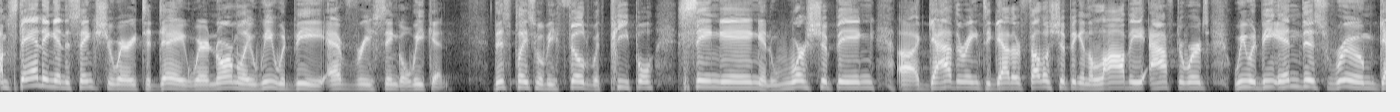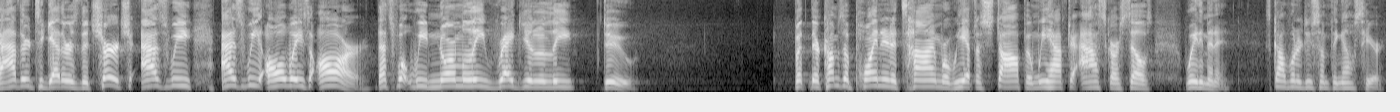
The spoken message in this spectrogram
I'm standing in the sanctuary today where normally we would be every single weekend. This place will be filled with people singing and worshiping, uh, gathering together, fellowshipping in the lobby afterwards. We would be in this room gathered together as the church as we as we always are. That's what we normally regularly do. But there comes a point in a time where we have to stop and we have to ask ourselves, wait a minute, does God want to do something else here?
